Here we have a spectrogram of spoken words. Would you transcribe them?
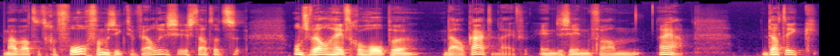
Maar wat het gevolg van de ziekte wel is, is dat het ons wel heeft geholpen bij elkaar te blijven. In de zin van, nou ja, dat ik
